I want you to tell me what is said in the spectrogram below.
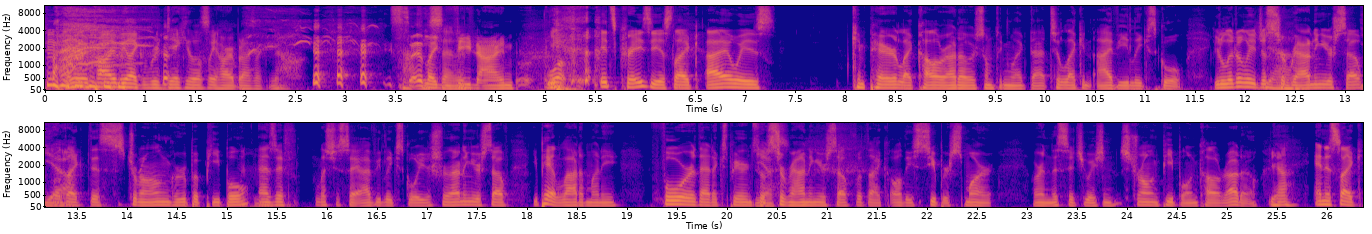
and it would probably be like ridiculously hard, but I was like, no. It's not Said like V7. V9. well, it's crazy. It's like I always compare like Colorado or something like that to like an Ivy League school. You're literally just Yeah. surrounding yourself Yeah. with like this strong group of people, Mhm. as if let's just say Ivy League school. You're surrounding yourself. You pay a lot of money for that experience of Yes. surrounding yourself with like all these super smart, or in this situation, strong people in Colorado. Yeah. And it's like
